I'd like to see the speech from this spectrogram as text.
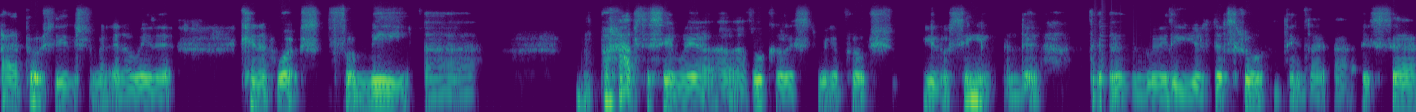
I approach the instrument in a way that kind of works for me. Uh, perhaps the same way a, a, vocalist would approach, you know, singing and the, the way they use their throat and things like that. It's uh,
